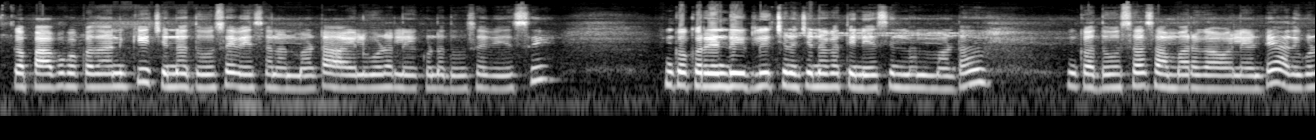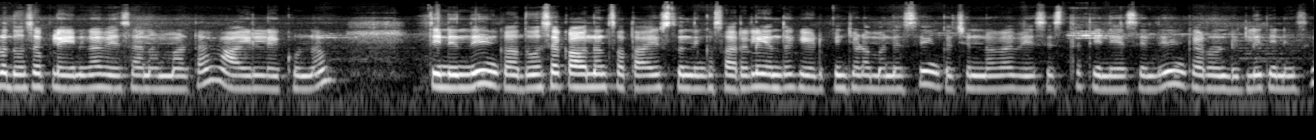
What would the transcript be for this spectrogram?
ఇంకా పాపకు ఒకదానికి చిన్న దోశ వేసాను అనమాట ఆయిల్ కూడా లేకుండా దోశ వేసి ఇంకొక రెండు ఇడ్లీ చిన్న చిన్నగా తినేసిందనమాట ఇంకా దోశ సాంబార్ కావాలి అంటే అది కూడా దోశ ప్లెయిన్గా వేసాను అనమాట ఆయిల్ లేకుండా తినింది. ఇంకా దోశ కావాలని సతాయిస్తుంది. ఇంకా సరేలే ఎందుకు ఏడిపించడం అనేసి ఇంకా చిన్నగా వేసిస్తే తినేసింది. ఇంకా రెండు ఇడ్లీ తినేసి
